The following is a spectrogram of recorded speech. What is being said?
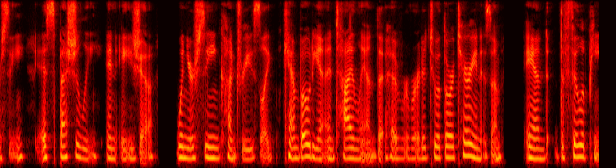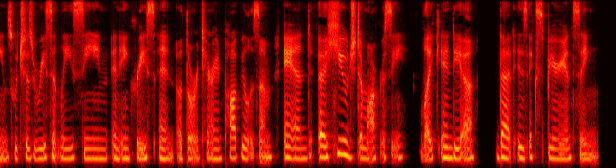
democracy, especially in Asia when you're seeing countries like Cambodia and Thailand that have reverted to authoritarianism and the Philippines, which has recently seen an increase in authoritarian populism, and a huge democracy like India that is experiencing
